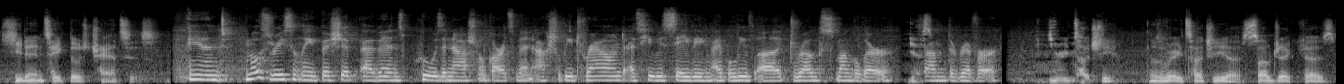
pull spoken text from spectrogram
he didn't take those chances. And most recently, Bishop Evans, who was a National Guardsman, actually drowned as he was saving, I believe, a drug smuggler yes. from the river. It's very touchy. It was a very touchy uh, subject because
